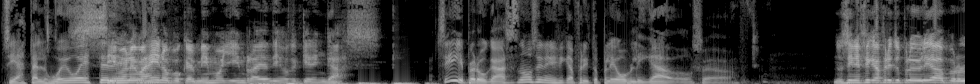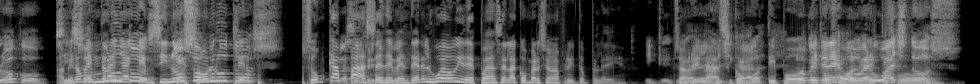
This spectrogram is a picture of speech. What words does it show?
si hasta el juego este. sí, de- me lo imagino porque el mismo Jim Ryan dijo que quieren gas. sí, pero gas no significa free to play obligado. O sea, No significa free to play obligado, pero loco, A si mí no me son extraña brutos, que- si no que son son- brutos... son capaces de vender el juego y después hacer la conversión a free to play. Y que, O sea, como tipo- Lo que tipo tienes Overwatch tipo- 2.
